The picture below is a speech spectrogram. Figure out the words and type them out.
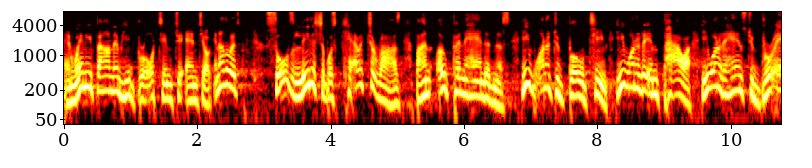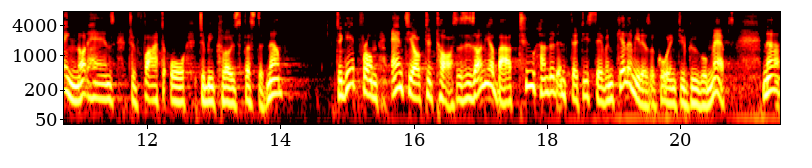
and when he found him, he brought him to Antioch. In other words, Saul's leadership was characterized by an open handedness. He wanted to build team, he wanted to empower, he wanted hands to bring, not hands to fight or to be closed fisted. Now, to get from Antioch to Tarsus is only about 237 kilometers, according to Google Maps. Now,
